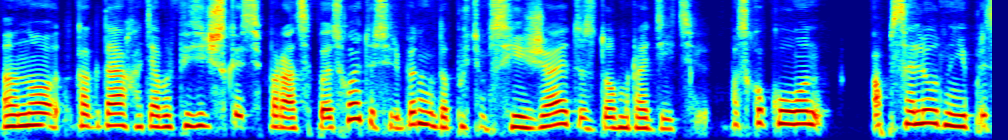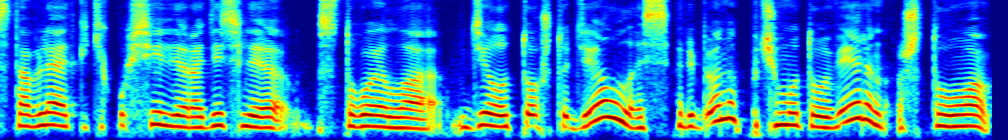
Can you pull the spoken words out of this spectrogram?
Но когда хотя бы физическая сепарация происходит, то есть ребенок, допустим, съезжает из дома родителей, поскольку он абсолютно не представляет, каких усилий родители стоило делать то, что делалось, ребенок почему-то уверен, что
